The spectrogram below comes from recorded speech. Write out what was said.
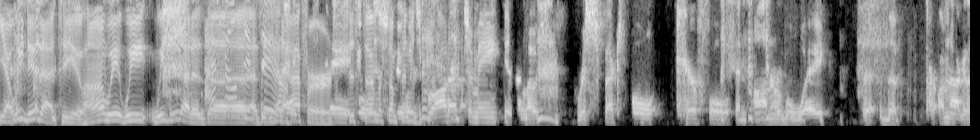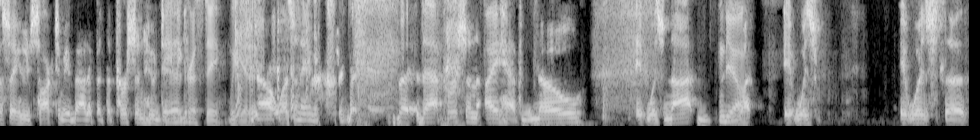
Yeah, we do that to you, huh? We we we do that as I a, it as a staff or Hey, system was- or something. It was brought up to me in the most respectful, careful, and honorable way. The, the per- I'm not going to say who talked to me about it, but the person who did, Amy did. Christie, we get it. No, it wasn't Amy, but but that person, I have no. It was not Yeah. what it was. It was the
